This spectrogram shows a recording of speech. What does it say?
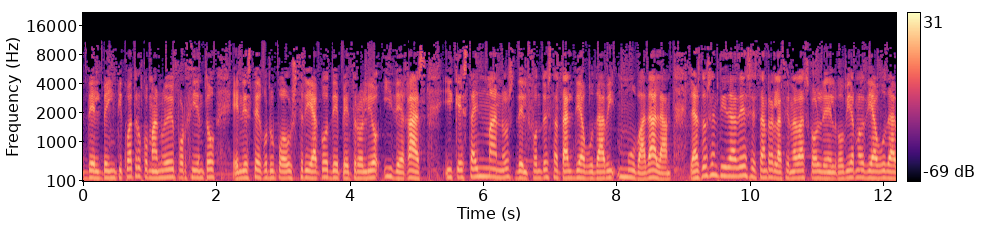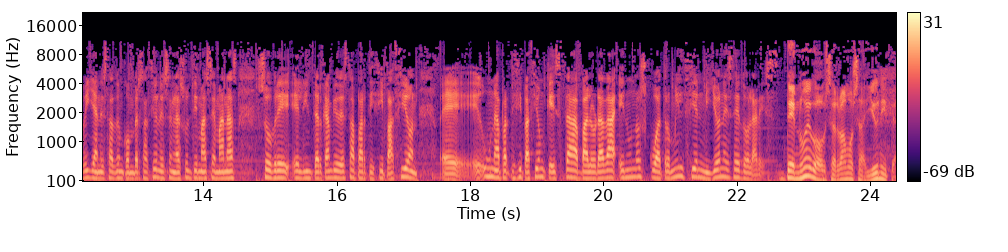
del 24,9% en este grupo austríaco de petróleo y de gas y que está en manos del Fondo Estatal de Abu Dhabi Mubadala. Las dos entidades están relacionadas con el gobierno de Abu Dhabi y han estado en conversaciones en las últimas semanas sobre el intercambio de esta participación. Eh, una participación que está valorada en unos 4.100 millones de dólares. De nuevo observamos a Uniper.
